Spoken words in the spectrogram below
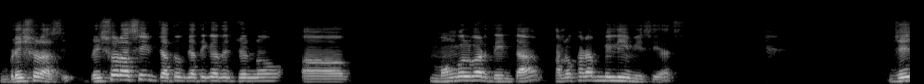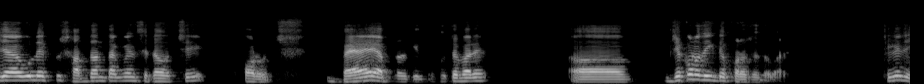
বৃষ রাশি। বৃষ রাশির জাতক জাতিকাদের জন্য মঙ্গলবার দিনটা ভালো খারাপ মিলিয়ে মিশিয়ে আছে। যে জায়গাগুলো একটু সাবধান থাকবেন সেটা হচ্ছে খরচ। ব্যয় আপনার কিন্তু হতে পারে যে কোনো দিক দিয়ে খরচ হতে পারে। ঠিক আছে?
